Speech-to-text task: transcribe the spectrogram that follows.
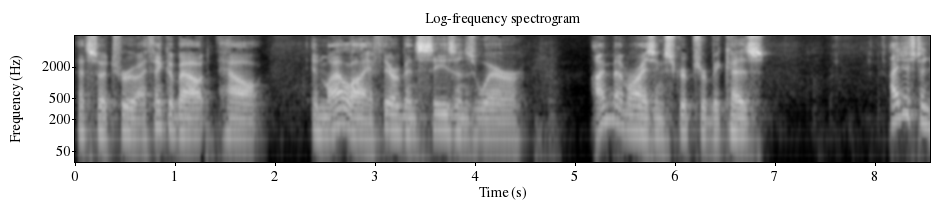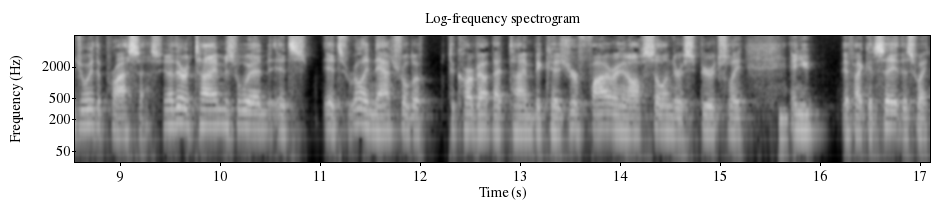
That's so true. I think about how in my life there have been seasons where I'm memorizing scripture because I just enjoy the process. You know, there are times when it's it's really natural to to carve out that time because you're firing on all cylinders spiritually and you if I could say it this way,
